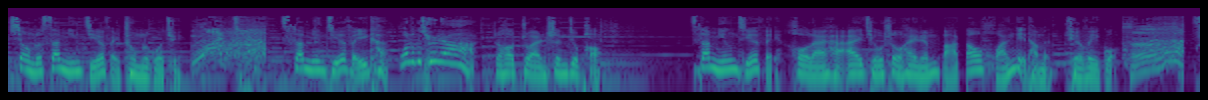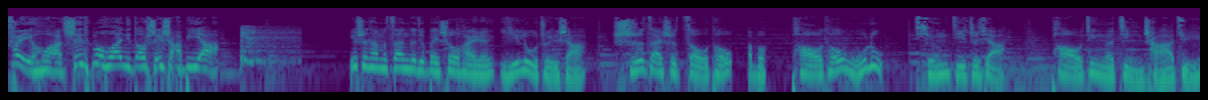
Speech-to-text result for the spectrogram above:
向着三名劫匪冲了过去。三名劫匪一看，我勒个去呀！只好转身就跑。三名劫匪后来还哀求受害人把刀还给他们，却未果。废话，谁他妈还你刀？谁傻逼呀？于是他们三个就被受害人一路追杀，实在是走投啊不跑投无路，情急之下跑进了警察局。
